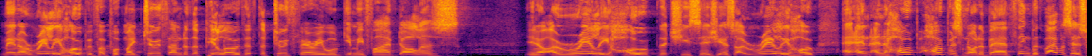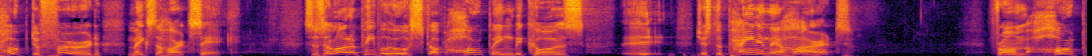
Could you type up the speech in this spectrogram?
Man, I really hope if I put my tooth under the pillow that the tooth fairy will give me $5. You know, I really hope that she says yes. I really hope. And, and hope, hope is not a bad thing, but the Bible says hope deferred makes the heart sick. So there's a lot of people who have stopped hoping because Uh, just the pain in their heart from hope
